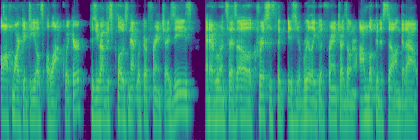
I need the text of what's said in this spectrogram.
off market deals a lot quicker because you have this closed network of franchisees and everyone says, "Oh, Chris is the is a really good franchise owner. I'm looking to sell and get out.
